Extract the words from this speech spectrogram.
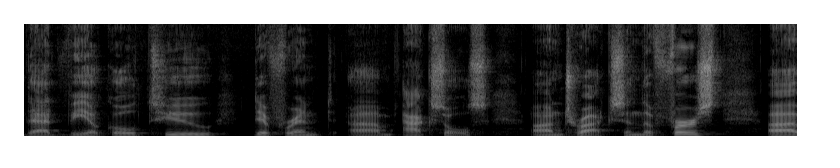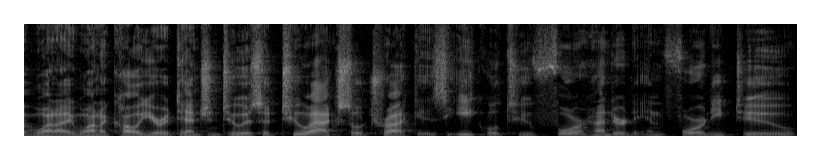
that vehicle to different um, axles on trucks. And the first, uh, what I want to call your attention to is a two axle truck is equal to 442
